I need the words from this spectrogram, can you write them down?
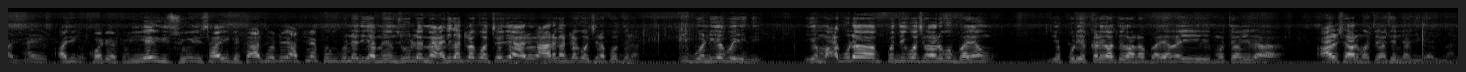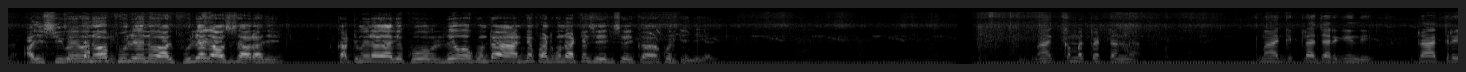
అది. అది. కోటి ఏది సాయి తాడుతోటి అట్లనే పొంగుకునేది ఇక మేము చూడలేదు. ఐదు గంటలకు వచ్చేది ఆరు ఆరు గంటలకు వచ్చిన పొద్దున. ఈ బొండిగా పోయింది. ఇక మాకు కూడా పొద్దుకి వచ్చే వరకు భయం. ఎప్పుడు ఎక్కడ వెళ్తుందో అన్న భయమే ఈ మొత్తం ఇక ఆలసాలు మొత్తం తిన్నది ఇక అది మళ్ళీ. అది శివేనో పులేనో అది పులే కావచ్చు సార్ అది. కట్టు మీద అది లేవకుండా అట్నే పండుకుండా అట్నే కొరికింది అది. మా కమ్మరి పెట్టన్న. మాకు ఇట్లా జరిగింది. రాత్రి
